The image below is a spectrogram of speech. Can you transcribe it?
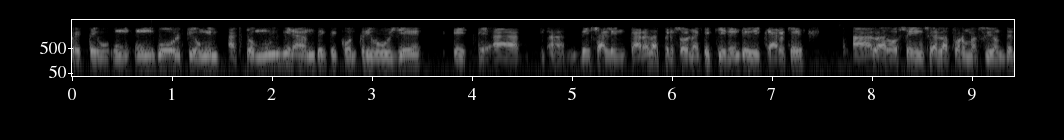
este, un, golpe, un impacto muy grande que contribuye este, a, desalentar a las personas que quieren dedicarse a la docencia, a la formación de,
